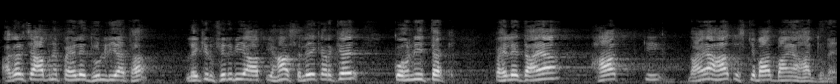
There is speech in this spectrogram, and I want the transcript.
اگرچہ آپ نے پہلے دھل لیا تھا، لیکن پھر بھی آپ یہاں سے لے کر کے کوہنی تک۔ پہلے دایاں ہاتھ کی، دایاں ہاتھ، اس کے بعد بایاں ہاتھ دھلیں۔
